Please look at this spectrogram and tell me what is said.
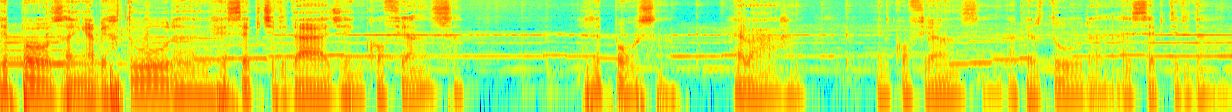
Repousa em abertura, em receptividade, em confiança. Repousa relaxa em confiança, abertura, receptividade.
